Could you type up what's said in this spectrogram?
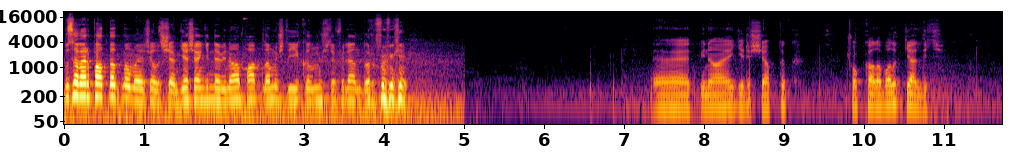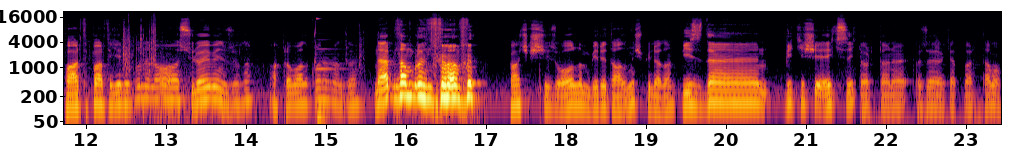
Bu sefer patlatmamaya çalışacağım. Geçenkinde bina patlamıştı, yıkılmıştı filan dur. evet, binaya giriş yaptık. Çok kalabalık geldik. Parti parti geliyor. Bu ne lan? Aa, Sülo'ya benziyor lan. Akrabalık var herhalde. Nerede lan buranın devamı? Kaç kişiyiz oğlum? Biri dalmış bile lan. Bizden bir kişi eksik. Dört tane özel harekat var. Tamam.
